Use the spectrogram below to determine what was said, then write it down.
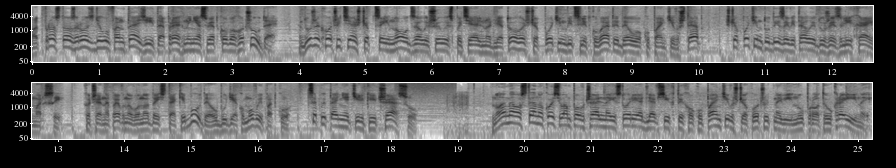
От просто з розділу фантазії та прагнення святкового чуда. Дуже хочеться, щоб цей ноут залишили спеціально для того, щоб потім відслідкувати, де у окупантів штаб, щоб потім туди завітали дуже злі хаймарси. Хоча, напевно, воно десь так і буде у будь-якому випадку. Це питання тільки часу. Ну а наостанок ось вам повчальна історія для всіх тих окупантів, що хочуть на війну проти України.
